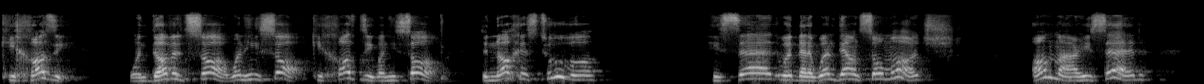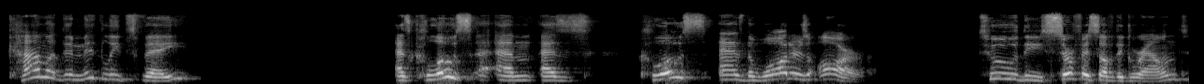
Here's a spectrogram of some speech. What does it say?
Kichazi, when David saw, when he saw, Kichazi, when he saw the Nachis Tuva, he said that it went down so much. Omar, he said, Kama de Midli as close um, as close as the waters are to the surface of the ground,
